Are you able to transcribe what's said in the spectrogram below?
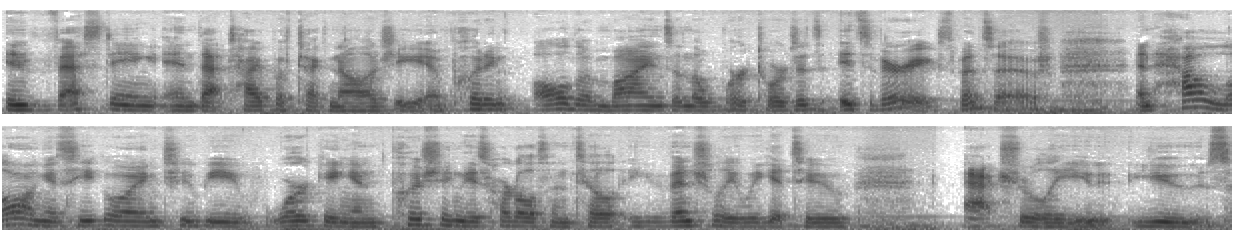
investing in that type of technology and putting all the minds and the work towards it, it's very expensive. And how long is he going to be working and pushing these hurdles until eventually we get to actually use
